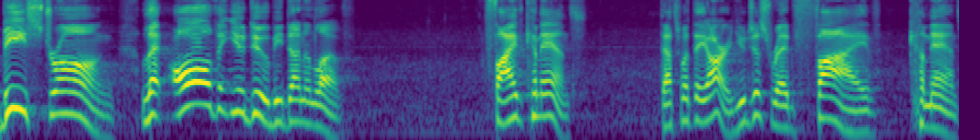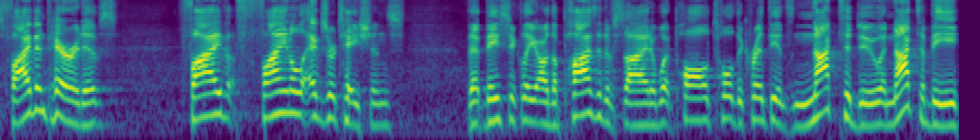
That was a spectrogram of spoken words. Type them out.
be strong. Let all that you do be done in love. Five commands. That's what they are. You just read five commands, five imperatives, five final exhortations that basically are the positive side of what Paul told the Corinthians not to do and not to be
